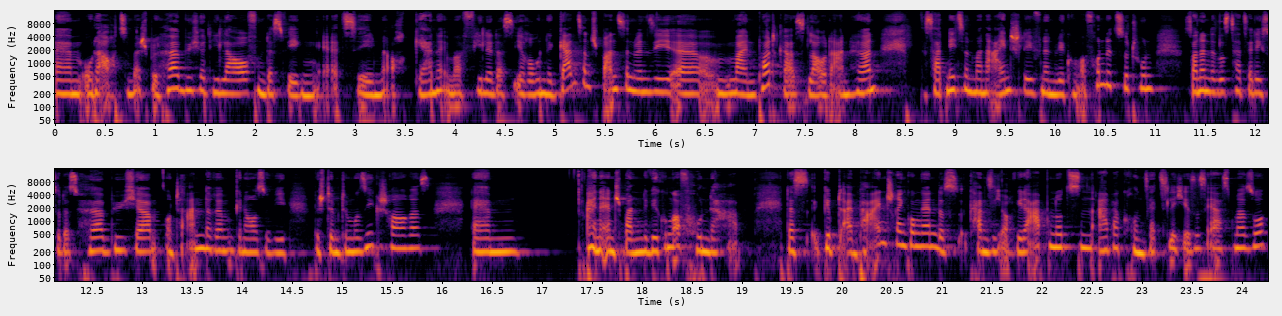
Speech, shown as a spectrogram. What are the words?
ähm, oder auch zum Beispiel Hörbücher, die laufen. Deswegen erzählen mir auch gerne immer viele, dass ihre Hunde ganz entspannt sind, wenn sie äh, meinen Podcast laut anhören. Das hat nichts mit meiner einschläfenden Wirkung auf Hunde zu tun, sondern das ist tatsächlich so, dass Hörbücher unter anderem genauso wie bestimmte Musikgenres ähm, eine entspannende Wirkung auf Hunde haben. Das gibt ein paar Einschränkungen, das kann sich auch wieder abnutzen, aber grundsätzlich ist es erstmal so,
